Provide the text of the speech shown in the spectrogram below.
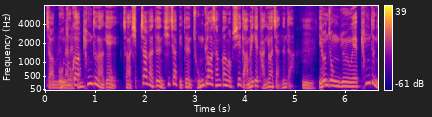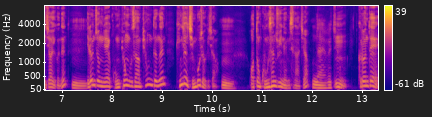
자. 모두가 평등하게 자 십자가든 히잡이든 종교와 상관없이 남에게 강요하지 않는다. 음, 이런 종류의 평등이죠 이거는. 음, 이런 종류의 공평무사한 평등은 굉장히 진보적이죠. 음, 어떤 공산주의 냄새 나죠. 네, 그렇죠. 음. 그런데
